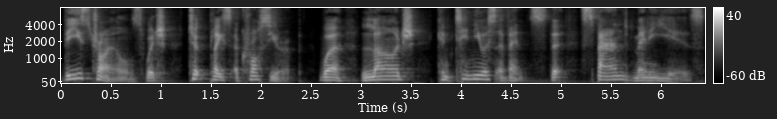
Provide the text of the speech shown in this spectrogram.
These trials, which took place across Europe, were large, continuous events that spanned many years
